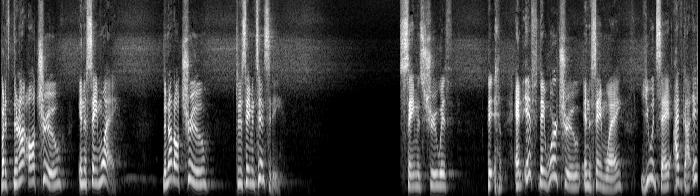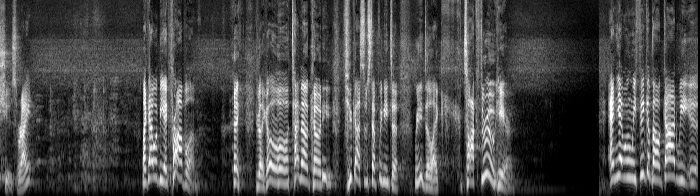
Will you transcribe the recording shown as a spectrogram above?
But they're not all true in the same way. They're not all true to the same intensity. Same is true with, and if they were true in the same way, you would say, I've got issues, right? like that would be a problem. You're like, oh, time out, Cody. You got some stuff we need to, we need to like talk through here. And yet, when we think about God, we, uh,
